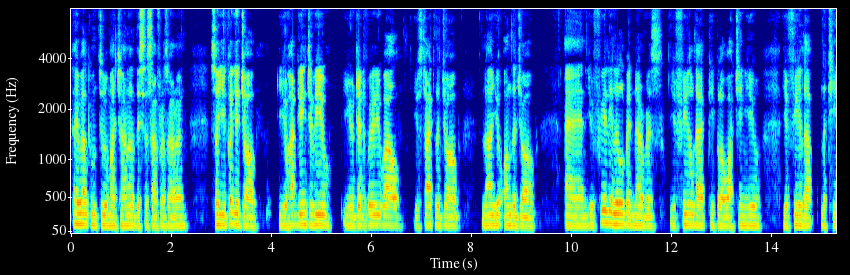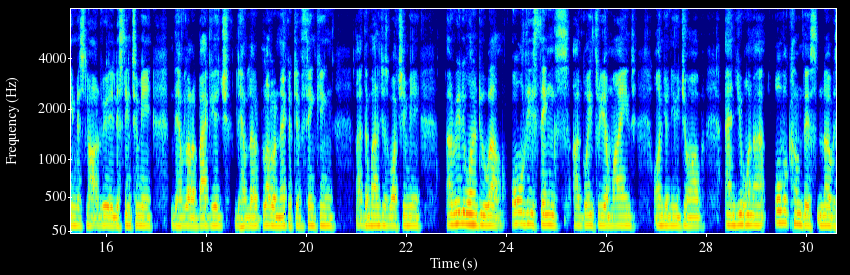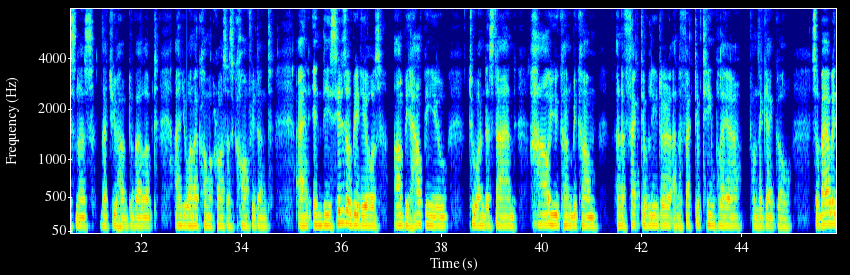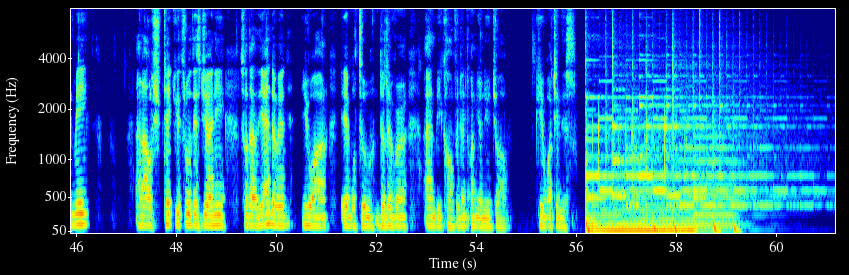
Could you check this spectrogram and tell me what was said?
Hey, welcome to my channel. This is Sarfraz Aaron. So you got your job, you had your interview, you did very well, you started the job, now you're on the job and you're feeling a little bit nervous. You feel that people are watching you. You feel that the team is not really listening to me. They have a lot of baggage. They have a lot of negative thinking. Uh, the manager's watching me. I really want to do well. All these things are going through your mind on your new job, and you want to overcome this nervousness that you have developed, and you want to come across as confident. And in these series of videos, I'll be helping you to understand how you can become an effective leader, an effective team player from the get go. So bear with me, and I'll take you through this journey so that at the end of it, you are able to deliver and be confident on your new job. Keep watching this.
